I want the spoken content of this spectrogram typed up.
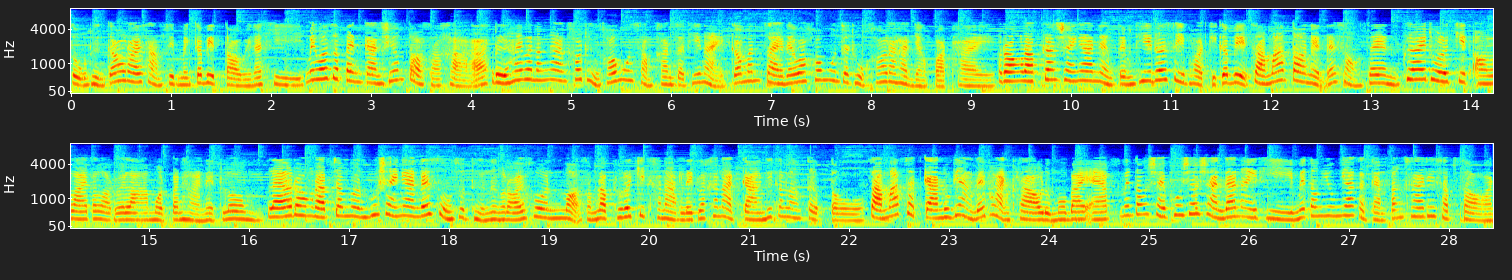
สูงถึง 930 เมกะบิตต่อวินาที ไม่ว่าจะเป็นการเชื่อมต่อสาขา หรือให้พนักงานเข้าถึงข้อมูลสำคัญจากที่ไหน ก็มั่นใจได้ว่าข้อมูลจะถูกเข้ารหัสอย่างปลอดภัย รองรับการใช้งานอย่างเต็มที่ด้วย 4 พอร์ตกิกะบิต สามารถต่อเน็ตได้ 2 เส้น เพื่อให้ธุรกิจออนไลน์ตลอดเวลาหมดปัญหาเน็ตล่ม และรองรับจำนวนผู้ใช้งานได้สูงสุดถึง 100 คน เหมาะสำหรับธุรกิจขนาดเล็กและขนาดกลางที่กำลังเติบโต สามารถจัดการทุกอย่างได้ผ่านคลาวด์หรือโมบายแอป ไม่ต้องใช้ผู้เชี่ยวชาญด้านไอที ไม่ต้องยุ่งยากกับการตั้งค่าที่ซับซ้อน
